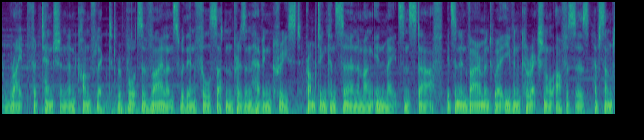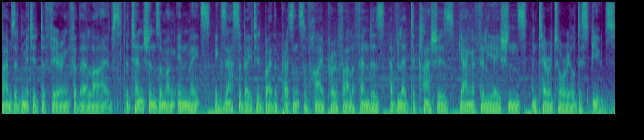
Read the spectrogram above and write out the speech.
ripe for tension and conflict. Reports of violence within Full Sutton Prison have increased, prompting concern among inmates and staff. It's an environment where even correctional officers have sometimes admitted to fearing for their lives. The tensions among inmates, exacerbated by the presence of high-profile offenders, have led to clashes, gang affiliations, and territorial disputes.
